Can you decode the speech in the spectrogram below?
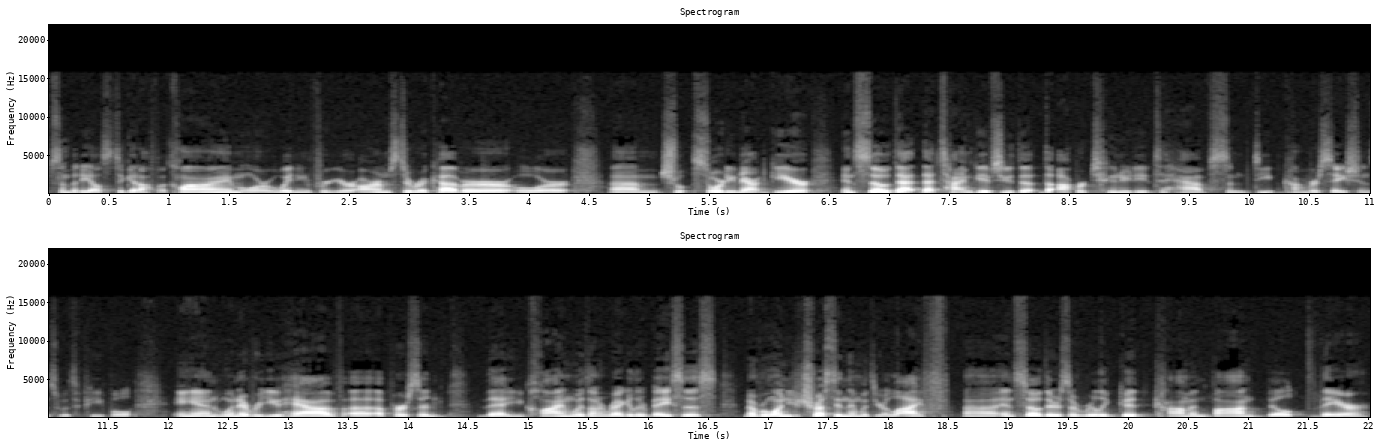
somebody else to get off a climb or waiting for your arms to recover or um, sh- sorting out gear. And so that, that time gives you the, the opportunity to have some deep conversations with people. And whenever you have a, a person that you climb with on a regular basis, number one, you're trusting them with your life. Uh, and so there's a really good common bond built there.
